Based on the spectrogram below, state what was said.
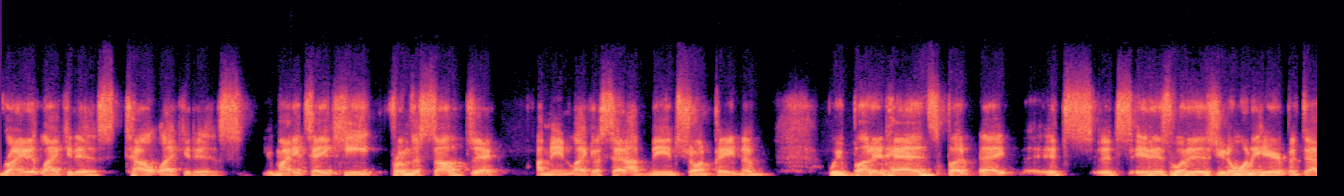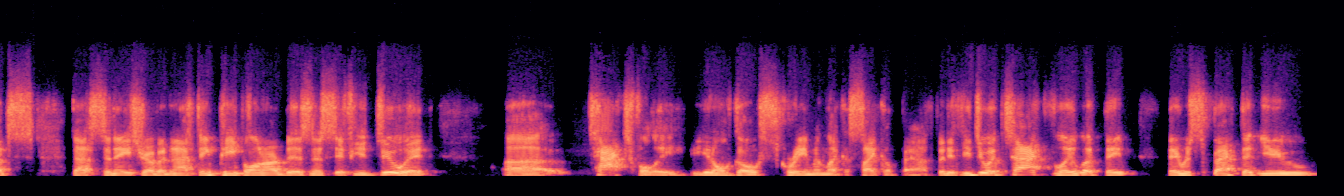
write it like it is, tell it like it is. You might take heat from the subject. I mean, like I said, I, me and Sean Payton have we butted heads, but hey, it's it's it is what it is. You don't want to hear it, but that's that's the nature of it. And I think people in our business, if you do it, uh, tactfully. You don't go screaming like a psychopath, but if you do it tactfully, look, they they respect that you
